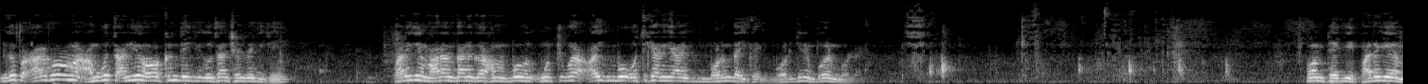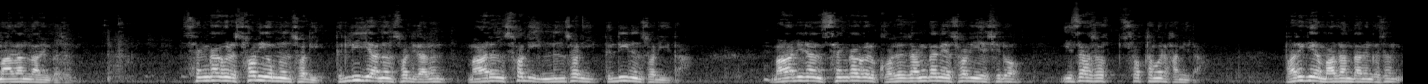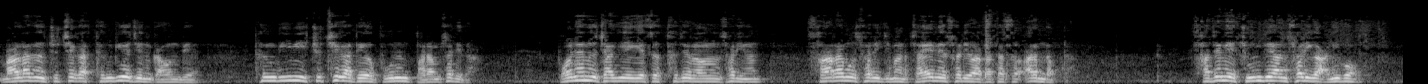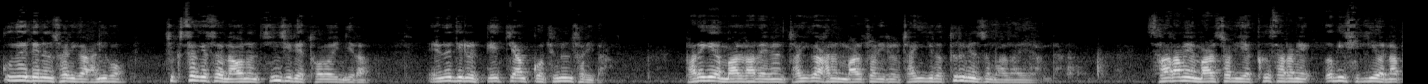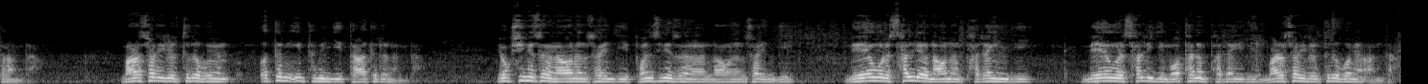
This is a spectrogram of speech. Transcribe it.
이것도 알고 보면 아무것도 아니요. 근데 이게 의산철벽이지. 바르게 말한다는 거 하면 뭐, 뭐, 쭈 아이, 뭐, 어떻게 하느냐, 모른다. 이거 모르지는 뭘 몰라요. 원백이 바르게 말한다는 것은 생각을 소리 없는 소리, 들리지 않는 소리라면 말은 소리 있는 소리, 들리는 소리이다. 말이란 생각을 고조장단의 소리에 실어 의사소통을 합니다. 바르게 말한다는 것은 말하는 주체가 텅 비어지는 가운데 텅 빔이 주체가 되어 부는 바람소리다. 본연의 자기에게서 터져나오는 소리는 사람의 소리지만 자연의 소리와 같아서 아름답다. 사전에 준비한 소리가 아니고 꾸며대는 소리가 아니고 즉석에서 나오는 진실의 토로인지라 에너지를 뺏지 않고 주는 소리다. 바르게 말하려면 자기가 하는 말소리를 자기 귀로 들으면서 말해야 한다. 사람의 말소리에 그 사람의 업이 실리어 나타난다. 말소리를 들어보면 어떤 인품인지 다 드러난다. 욕심에서 나오는 소리인지 본심에서 나오는 소리인지 내용을 살려 나오는 파장인지 내용을 살리지 못하는 파장인지 말소리를 들어보면 안다.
